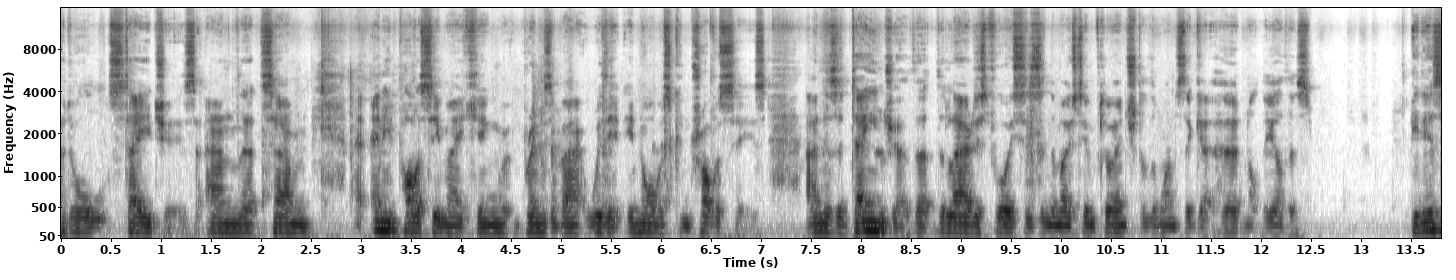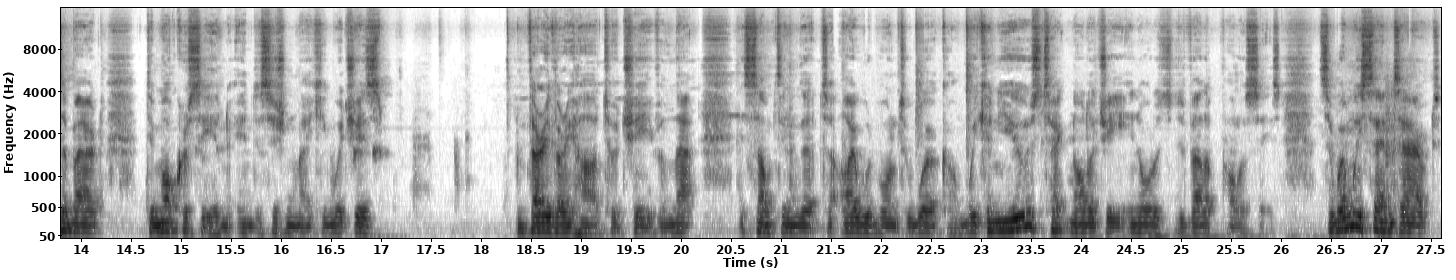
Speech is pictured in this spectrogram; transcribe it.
at all stages, and that um, any policy making brings about with it enormous controversies. And there's a danger that the loudest voices and the most influential are the ones that get heard, not the others. It is about democracy in, in decision making, which is very, very hard to achieve. And that is something that I would want to work on. We can use technology in order to develop policies. So when we sent out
